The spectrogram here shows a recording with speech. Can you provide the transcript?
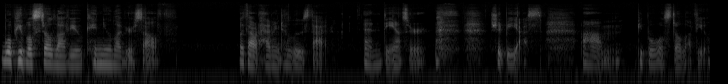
will people still love you? Can you love yourself without having to lose that? And the answer should be yes. Um, people will still love you.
